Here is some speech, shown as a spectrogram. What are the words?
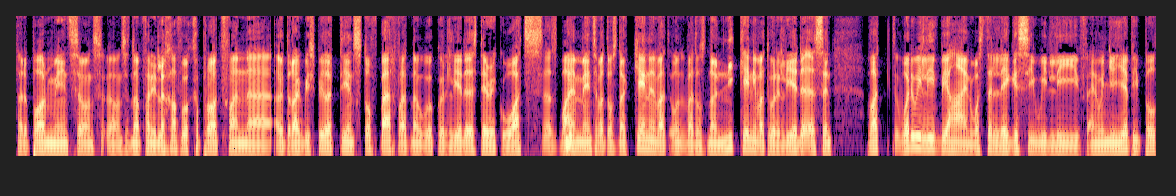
vir 'n paar mense. Ons ons het nou van die lig af ook gepraat van uh oud rugby speler Teen Stoffberg wat nou ook oorlede is, Derek Watts. Daar's baie mense wat ons nou ken en wat on, wat ons nou nie ken nie wat oorlede is en what what do we leave behind? What's the legacy we leave? And when you hear people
